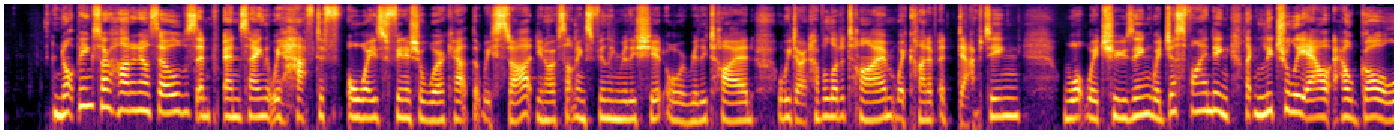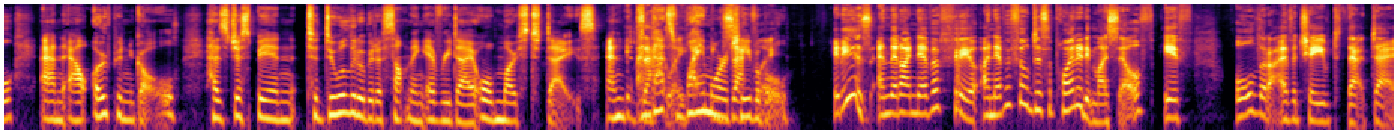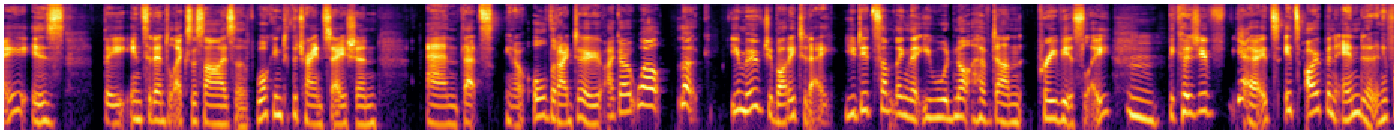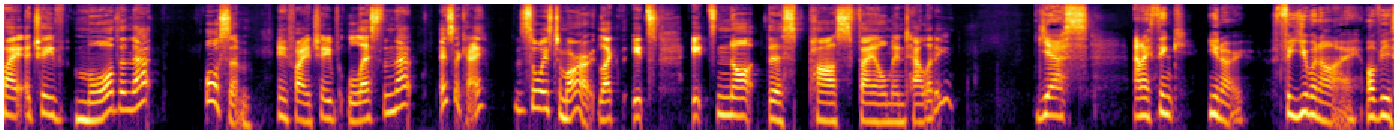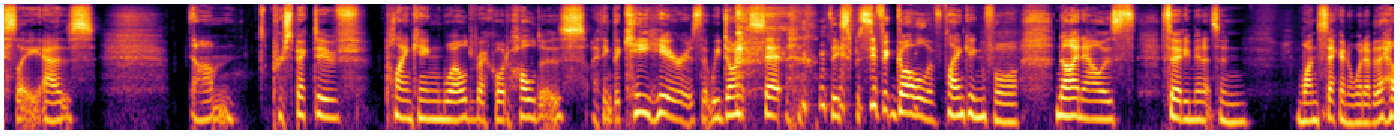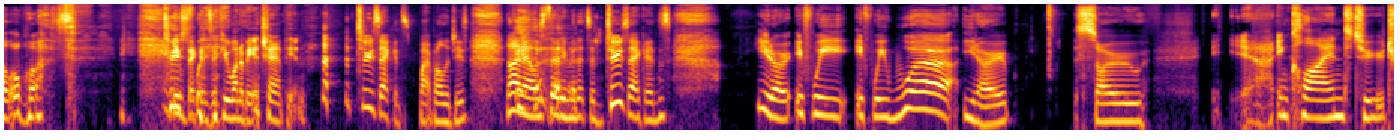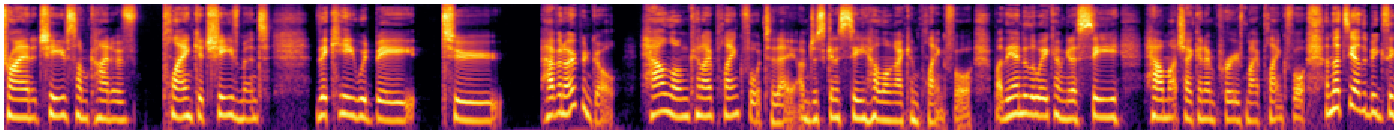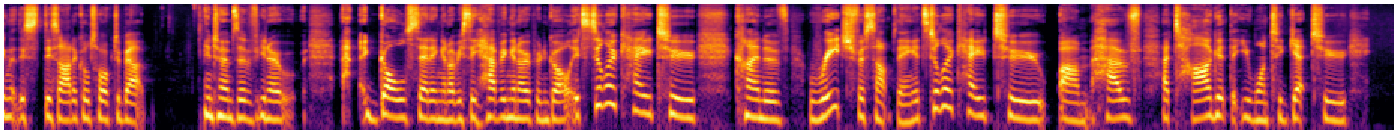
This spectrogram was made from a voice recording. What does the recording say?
not being so hard on ourselves and, and saying that we have to f- always finish a workout that we start. You know, if something's feeling really shit or we're really tired or we don't have a lot of time, we're kind of adapting what we're choosing. We're just finding like literally our, our goal and our open goal has just been to do a little bit of something every day or most days. And, and that's way more Exactly. achievable. It is. And then I never feel I never feel disappointed in myself if all that I've achieved that day is the incidental exercise of walking to the train station and that's, you know, all that I do. I go, well, look, you moved your body today. You did something that you would not have done previously because you've yeah, it's it's open-ended and if I achieve more than that, awesome. If I achieve less than that, it's okay. It's always tomorrow. Like it's it's not this pass fail mentality. Yes. And I think, you know, for you and I, obviously, as um, prospective planking world record holders, I think the key here is that we don't set the specific goal of planking for nine hours, 30 minutes, and one second, or whatever the hell it was. Two if seconds if you want to be a champion. two seconds. My apologies. Nine hours, 30 minutes, and two seconds. You know, if we if we were, you know, so inclined to try and achieve some kind of plank achievement, the key would be to have an open goal. How long can I plank for today? I'm just going to see how long I can plank for. By the end of the week, I'm going to see how much I can improve my plank for. And that's the other big thing that this this article talked about in terms of you know goal setting and obviously having an open goal it's still okay to kind of reach for something it's still okay to um, have a target that you want to get to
